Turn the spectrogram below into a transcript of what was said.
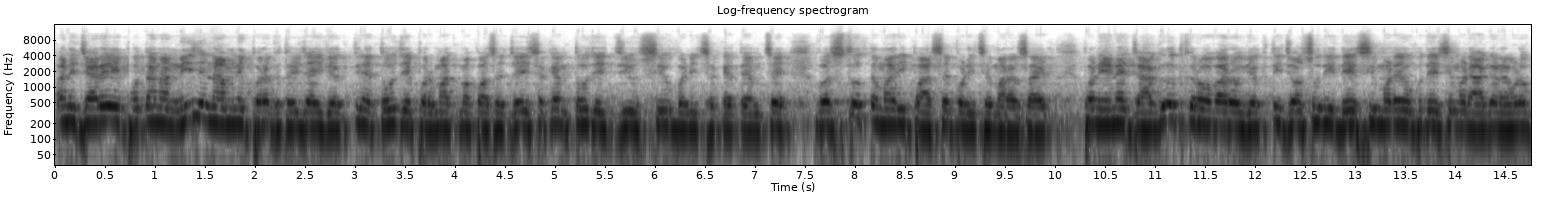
અને જ્યારે એ પોતાના નિજ નામની પરખ થઈ જાય વ્યક્તિને, તો જ એ પરમાત્મા પાસે જઈ શકે એમ, તો જ એ જીવ શિવ બની શકે તેમ છે. વસ્તુ તમારી પાસે પડી છે મારા સાહેબ. પણ એને જાગૃત કરવા વાળો વ્યક્તિ જ્યાં સુધી દેશી મળે, ઉપદેશી મળે, આગળ હવડો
